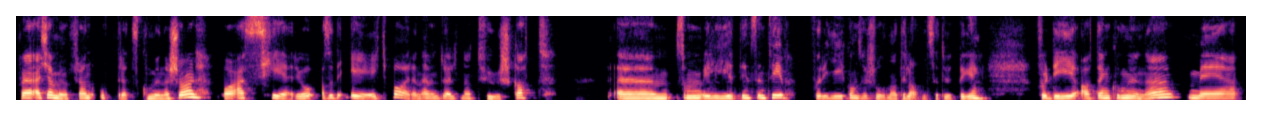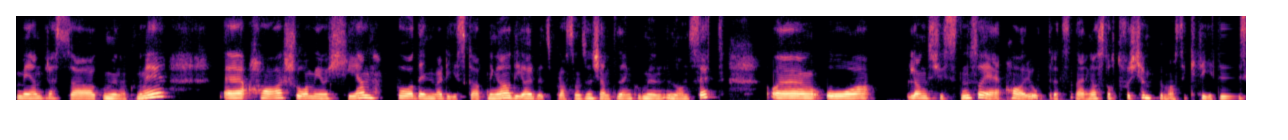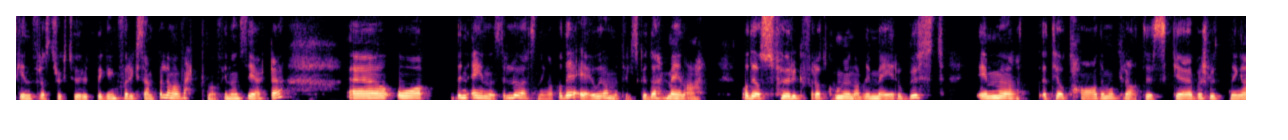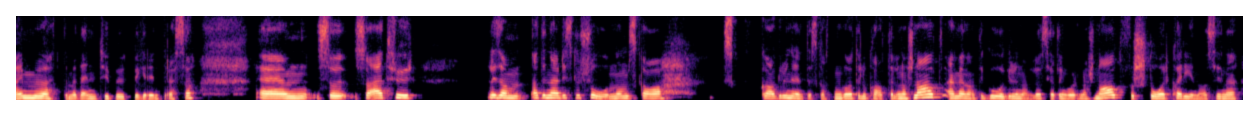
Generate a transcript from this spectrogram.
For jeg kommer jo fra en oppdrettskommune sjøl, og jeg ser jo Altså, det er ikke bare en eventuelt naturskatt um, som vil gi et insentiv for å gi konsesjoner og tillatelse til utbygging. Fordi at en kommune med, med en pressa kommuneøkonomi eh, har så mye å tjene på den verdiskapninga og de arbeidsplassene som kommer til den kommunen uansett. Eh, og langs kysten så er, har jo oppdrettsnæringa stått for kjempemasse kritisk infrastrukturutbygging, f.eks. De har vært med og finansiert det. Eh, og den eneste løsninga på det er jo rammetilskuddet, mener jeg. Og det å sørge for at kommuner blir mer robust møte, til å ta demokratiske beslutninger i møte med den type utbyggerinteresser. Eh, så, så, jeg tror liksom, at denne diskusjonen om skal, skal grunnrenteskatten gå til lokalt eller nasjonalt, jeg mener at det er gode grunner til å si at den går nasjonalt. Forstår Karina sine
